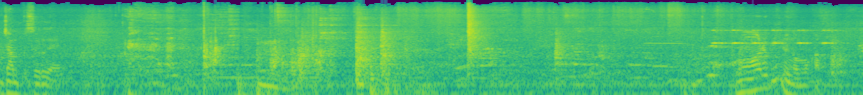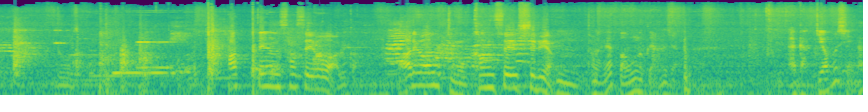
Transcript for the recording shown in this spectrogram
うジャンプするで。ノンアルビール飲もうかな。発展させようはあるかな。あれはだってもう完成してるやん、まあやっぱ音楽やなじゃあ。あ楽器は欲しいな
